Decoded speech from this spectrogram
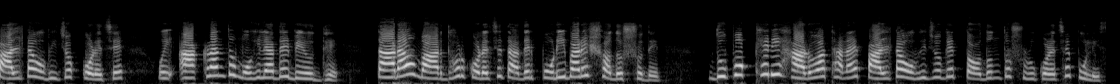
পাল্টা অভিযোগ করেছে ওই আক্রান্ত মহিলাদের বিরুদ্ধে। তারাও মারধর করেছে তাদের পরিবারের সদস্যদের। দুপক্ষেরই হাড়োয়া থানায় পাল্টা অভিযোগের তদন্ত শুরু করেছে পুলিশ।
